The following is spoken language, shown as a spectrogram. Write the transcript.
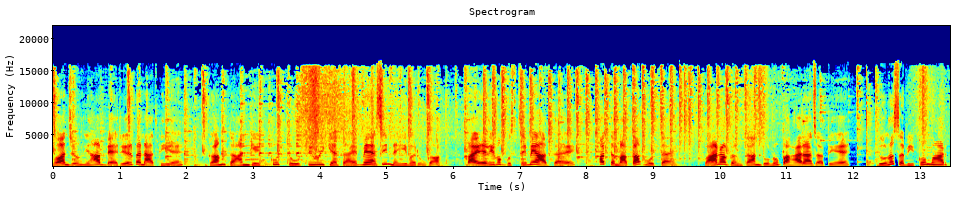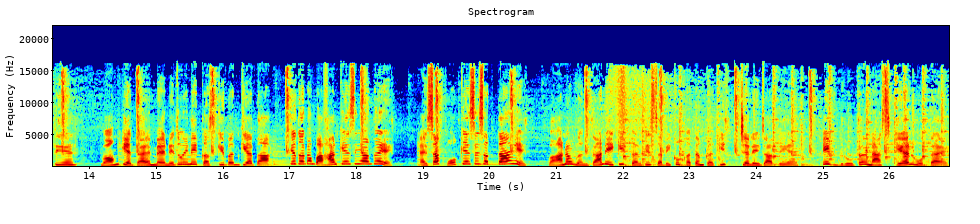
वॉन जो यहाँ बैरियर बनाती है, गंगतान गेट को तोड़ते हुए कहता है मैं ऐसे नहीं मरूँगा। फाइनली वो गुस्से में आता है और धमाका होता है। वान और गंगतान दोनों बाहर आ जाते हैं। दोनों सभी को मारते हैं। मॉन्ग कहता है, मैंने तो इन्हें कस के बंद किया था। ये दोनों बाहर कैसे आ गए? ऐसा हो कैसे सकता है? वान और गंगतान एक एक करके सभी को खत्म करके चले जाते हैं। एक ब्रूटल मैस्केल होता है।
